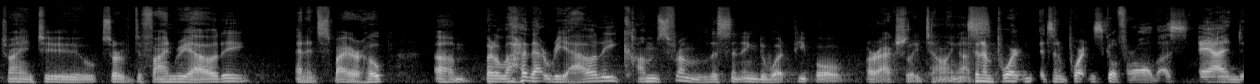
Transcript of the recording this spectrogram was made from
trying to sort of define reality and inspire hope. Um, but a lot of that reality comes from listening to what people are actually telling us. It's an important it's an important skill for all of us. And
